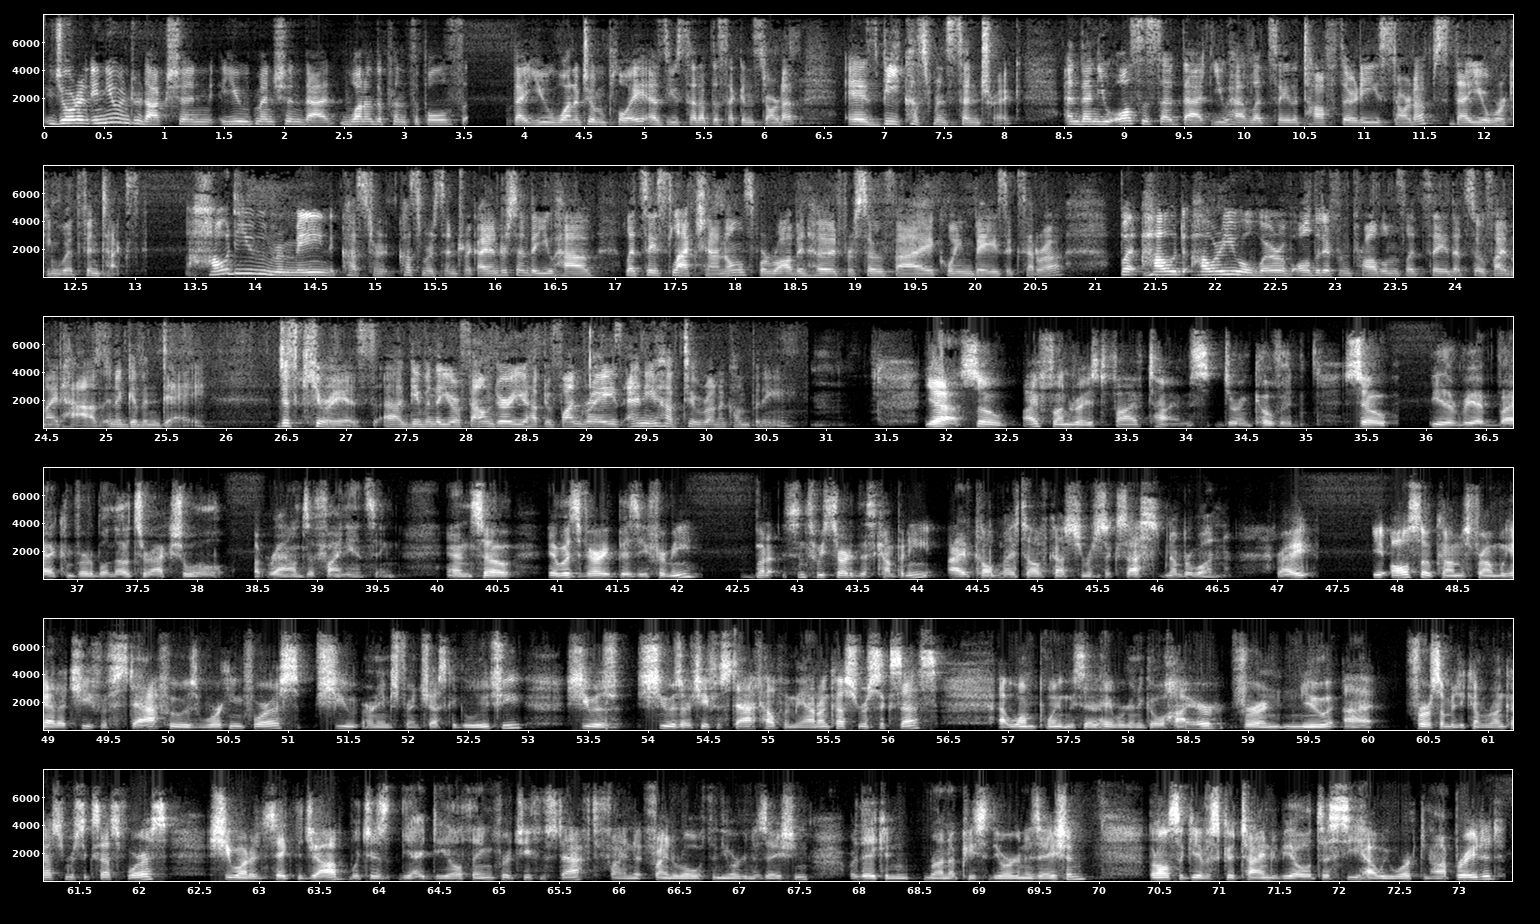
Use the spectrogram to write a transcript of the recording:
Jordan, in your introduction, you mentioned that one of the principles that you wanted to employ as you set up the second startup is be customer centric. And then you also said that you have, let's say, the top 30 startups that you're working with, fintechs. How do you remain customer customer centric? I understand that you have, let's say, Slack channels for Robinhood, for SoFi, Coinbase, etc. But how how are you aware of all the different problems, let's say, that SoFi might have in a given day? Just curious, uh, given that you're a founder, you have to fundraise and you have to run a company. Yeah, so I fundraised five times during COVID. So either via convertible notes or actual rounds of financing. And so it was very busy for me. But since we started this company, I've called myself customer success number one, right? It also comes from we had a chief of staff who was working for us. She her name's Francesca Galucci. She was she was our chief of staff helping me out on customer success. At one point, we said, "Hey, we're going to go hire for a new uh, for somebody to come run customer success for us. She wanted to take the job, which is the ideal thing for a chief of staff to find find a role within the organization where they can run a piece of the organization, but also give us good time to be able to see how we worked and operated.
